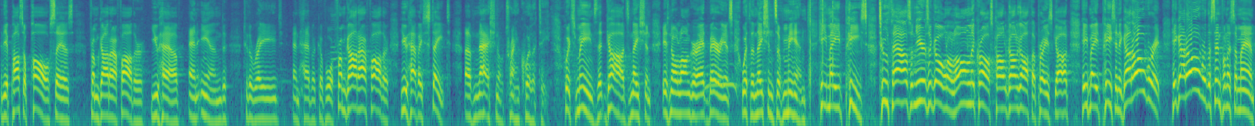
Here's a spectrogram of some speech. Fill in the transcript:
And the Apostle Paul says, From God our Father, you have an end to the rage and havoc of war. From God our Father, you have a state of national tranquility, which means that God's nation is no longer at variance with the nations of men. He made peace 2,000 years ago on a lonely cross called Golgotha, praise God. He made peace and He got over it. He got over the sinfulness of man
